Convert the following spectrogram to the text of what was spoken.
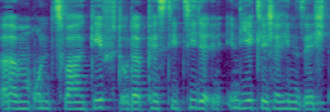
ähm, und zwar Gift oder Pestizide in, in jeglicher Hinsicht.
